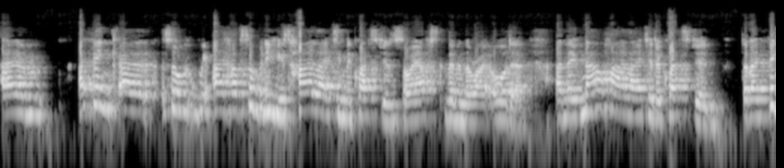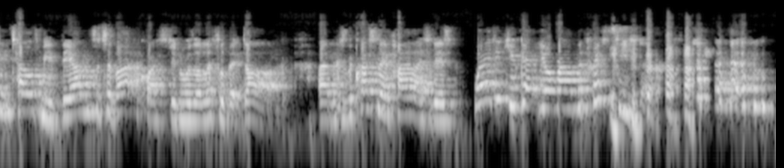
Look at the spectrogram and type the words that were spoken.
Um, I think uh, so. We, I have somebody who's highlighting the questions, so I ask them in the right order, and they've now highlighted a question that I think tells me the answer to that question was a little bit dark, um, because the question they've highlighted is, "Where did you get your round the twist T-shirt?"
